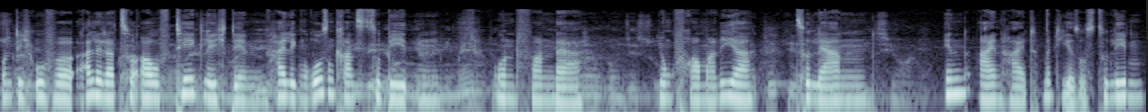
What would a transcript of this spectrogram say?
Und ich rufe alle dazu auf, täglich den heiligen Rosenkranz zu beten und von der Jungfrau Maria zu lernen, in Einheit mit Jesus zu leben.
